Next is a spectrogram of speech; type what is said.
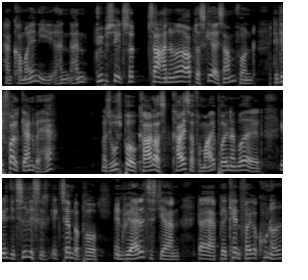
Han kommer ind i, han, han dybest set, så tager han noget op, der sker i samfundet. Det er det, folk gerne vil have. Man skal huske på, at Carlos Kaiser for mig på en eller anden måde er et, et af de tidligste eksempler på en reality-stjerne, der er blevet kendt for ikke at kunne noget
